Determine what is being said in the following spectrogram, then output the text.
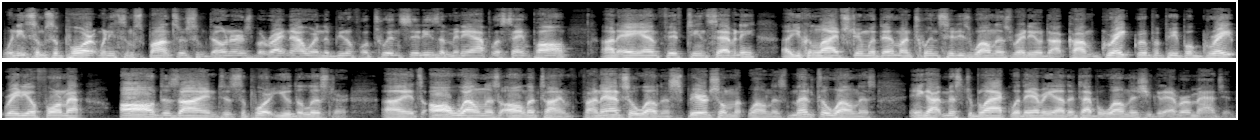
we need some support. We need some sponsors, some donors. But right now, we're in the beautiful Twin Cities of Minneapolis, St. Paul on AM 1570. Uh, you can live stream with them on TwinCitiesWellnessRadio.com. Great group of people, great radio format, all designed to support you, the listener. Uh, it's all wellness all the time financial wellness, spiritual wellness, mental wellness. And you got Mr. Black with every other type of wellness you could ever imagine.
